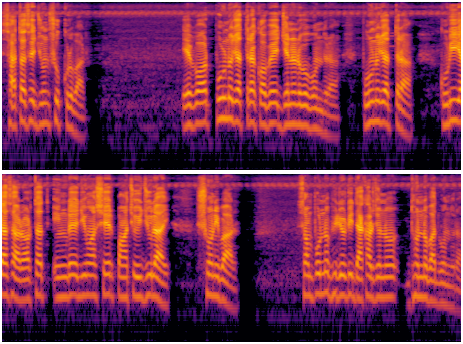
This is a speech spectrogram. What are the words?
সাতাশে জুন শুক্রবার। এরপর পূর্ণযাত্রা কবে? জেনে নেব বন্ধুরা। পূর্ণযাত্রা, কুড়ি আষাঢ়, অর্থাৎ ইংরেজি মাসের পাঁচই জুলাই, শনিবার। সম্পূর্ণ ভিডিওটি দেখার জন্য ধন্যবাদ বন্ধুরা।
